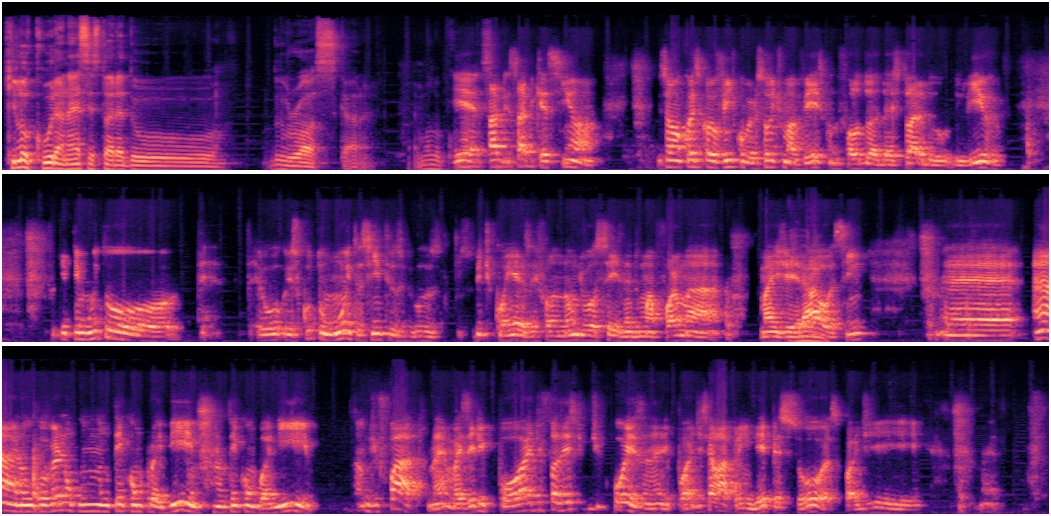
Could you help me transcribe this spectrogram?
Que loucura, né, essa história do, do Ross, cara. É uma loucura. É, sabe, sabe que assim, ó, isso é uma coisa que a gente conversou a última vez, quando falou do, da história do, do livro, porque tem muito eu, eu, escuto muito assim entre os, os, os bitcoinheiros aí falando não de vocês, né, de uma forma mais geral assim. É, ah, o governo não, não tem como proibir, não tem como banir, não, de fato, né? Mas ele pode fazer esse tipo de coisa, né? Ele pode, sei lá, prender pessoas, pode, né?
